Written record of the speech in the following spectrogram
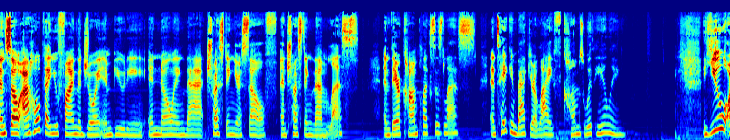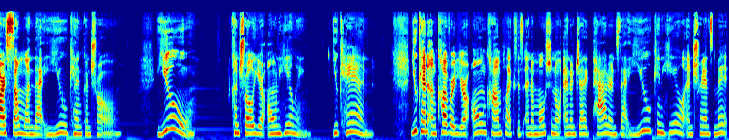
And so I hope that you find the joy and beauty in knowing that trusting yourself and trusting them less and their complexes less and taking back your life comes with healing. You are someone that you can control. You control your own healing. You can. You can uncover your own complexes and emotional, energetic patterns that you can heal and transmit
